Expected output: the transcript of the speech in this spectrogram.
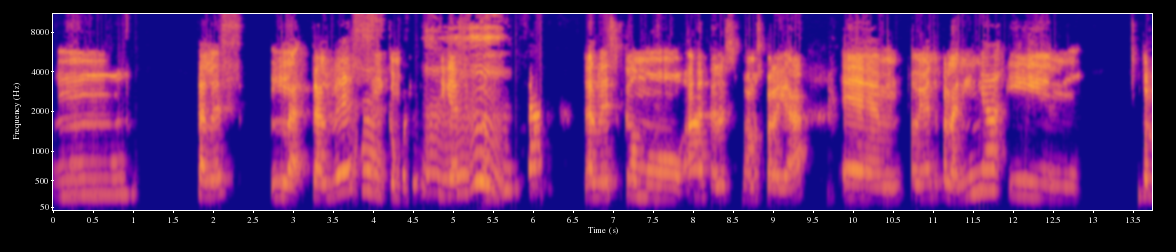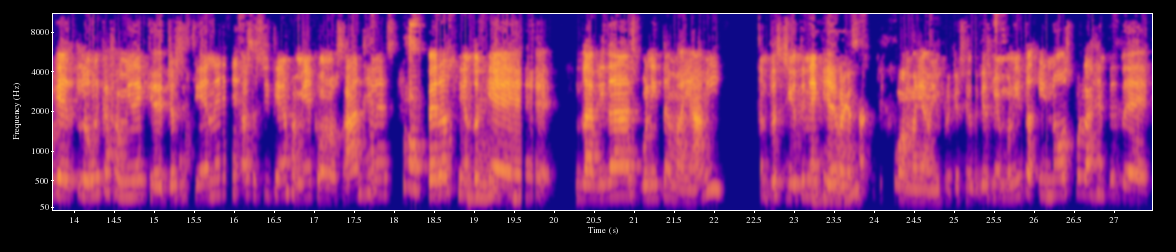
Mm, tal vez, la, tal vez, sí, como sigues, tal vez como, ah, tal vez vamos para allá, em, obviamente para la niña y porque la única familia que sí tiene, o sea, sí tienen familia como Los Ángeles, pero siento que la vida es bonita en Miami, entonces yo tenía que regresar a Miami porque siento que es bien bonito y no es por la gente de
